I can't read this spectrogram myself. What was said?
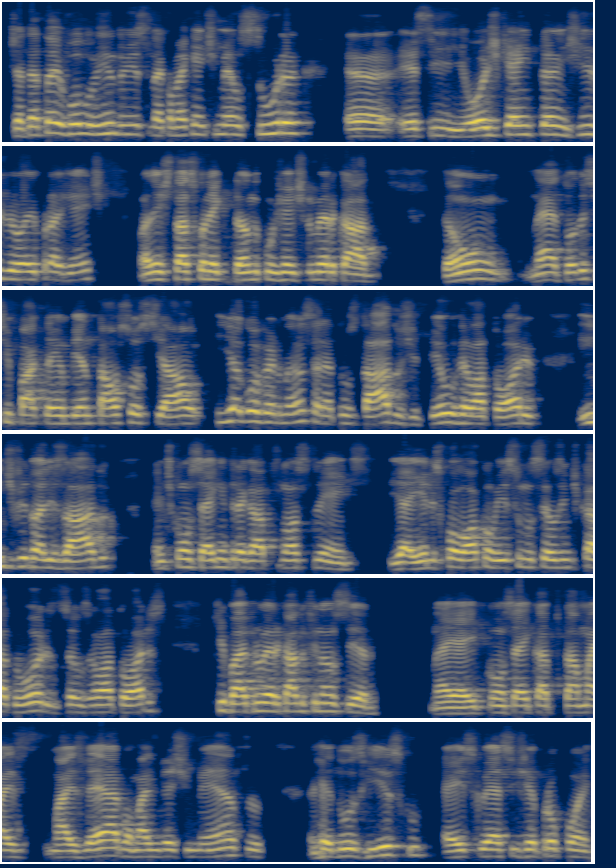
gente até está evoluindo isso, né? Como é que a gente mensura uh, esse hoje que é intangível aí para a gente, mas a gente está se conectando com gente do mercado. Então, né, todo esse impacto ambiental, social e a governança né, dos dados, de ter o relatório individualizado, a gente consegue entregar para os nossos clientes. E aí eles colocam isso nos seus indicadores, nos seus relatórios, que vai para o mercado financeiro né? E aí consegue captar mais, mais verba, mais investimento, reduz risco. É isso que o ESG propõe.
